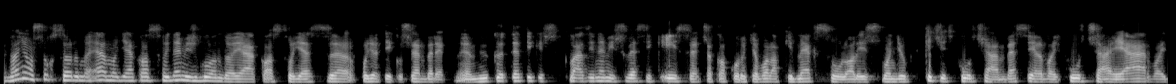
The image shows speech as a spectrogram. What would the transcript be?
Nagyon sokszor elmondják azt, hogy nem is gondolják azt, hogy ez eh, fogyatékos emberek eh, működtetik, és kvázi nem is veszik észre csak akkor, hogyha valaki megszólal, és mondjuk kicsit furcsán beszél, vagy furcsán jár, vagy,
